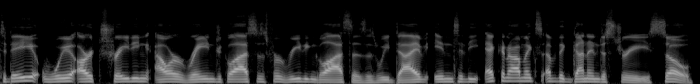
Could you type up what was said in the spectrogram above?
Today, we are trading our range glasses for reading glasses as we dive into the economics of the gun industry. So,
